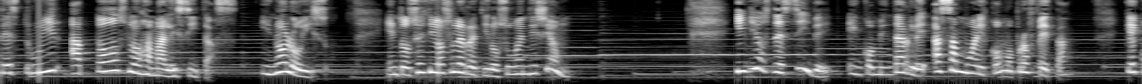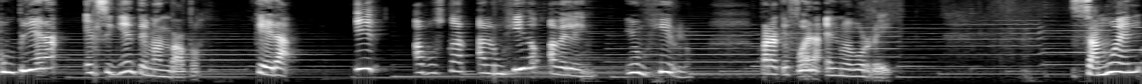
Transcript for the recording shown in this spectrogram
destruir a todos los amalecitas y no lo hizo. Entonces Dios le retiró su bendición. Y Dios decide encomendarle a Samuel como profeta que cumpliera el siguiente mandato, que era ir a buscar al ungido a Belén y ungirlo para que fuera el nuevo rey. Samuel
